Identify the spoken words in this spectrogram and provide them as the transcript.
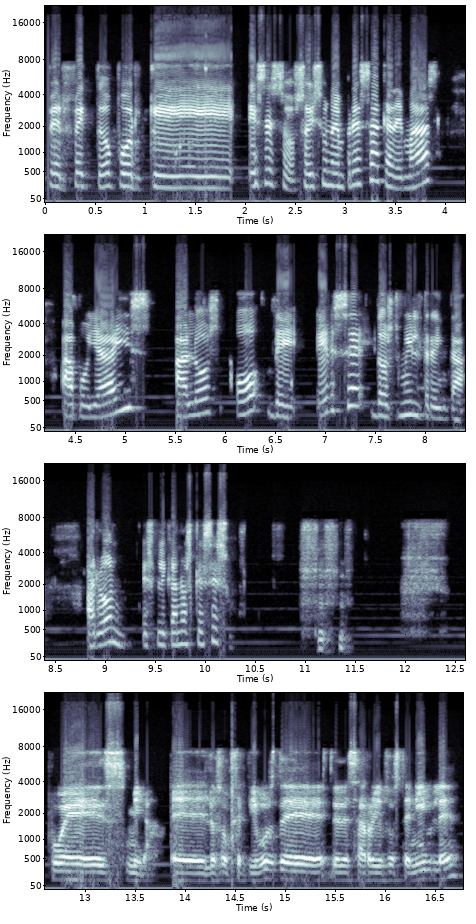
Perfecto, porque es eso, sois una empresa que además apoyáis a los ODS 2030. Aarón, explícanos qué es eso. pues mira, eh, los objetivos de, desarrollo sostenible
